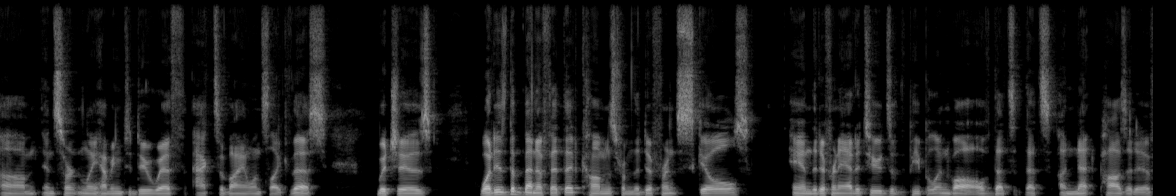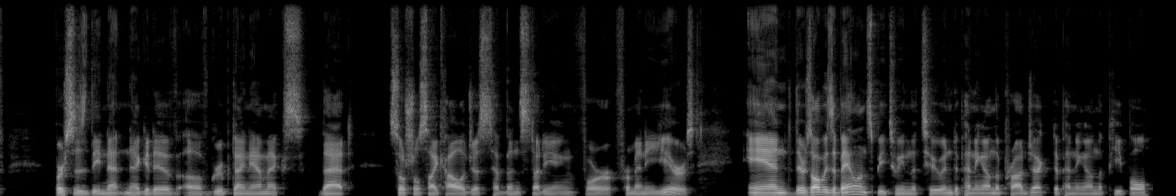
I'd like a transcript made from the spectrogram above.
um, and certainly having to do with acts of violence like this, which is what is the benefit that comes from the different skills and the different attitudes of the people involved? That's that's a net positive versus the net negative of group dynamics that social psychologists have been studying for for many years. And there's always a balance between the two and depending on the project depending on the people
